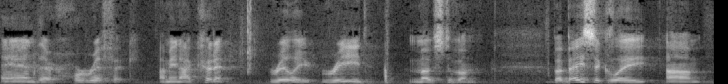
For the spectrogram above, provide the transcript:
and they're horrific. I mean, I couldn't really read most of them. But basically, um,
